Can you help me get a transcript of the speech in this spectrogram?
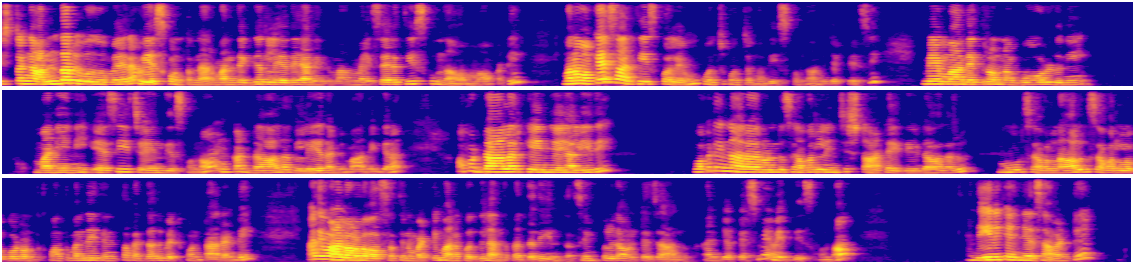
ఇష్టంగా అందరూ వేరే వేసుకుంటున్నారు. మన దగ్గర లేదే అనింది మా అమ్మాయి. సరే తీసుకుందాం అమ్మ ఒకటి. మనం ఒకేసారి తీసుకోలేము. కొంచెం కొంచెంగా తీసుకుందాం అని చెప్పేసి మేము మా దగ్గర ఉన్న గోల్డ్ని మనీని వేసి చైన్ తీసుకున్నాం. ఇంకా డాలర్ లేదండి మా దగ్గర. అప్పుడు డాలర్కి ఏం చేయాలి ఇది? ఒకటిన్నర రెండు సెవర్ల నుంచి స్టార్ట్ అయ్యింది డాలరు. మూడు సెవర్లు నాలుగు సెవర్లో కూడా ఉంటుంది. కొంతమంది అయితే ఇంత పెద్దది పెట్టుకుంటారండి. అది వాళ్ళ వాళ్ళ వసతిని బట్టి మన కొద్దులు అంత పెద్దది ఇంత సింపుల్గా ఉంటే చాలు అని చెప్పేసి మేము ఇది తీసుకున్నాం. దీనికి ఏం చేసామంటే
